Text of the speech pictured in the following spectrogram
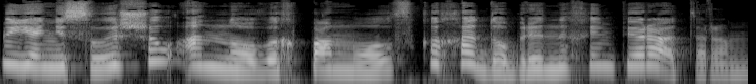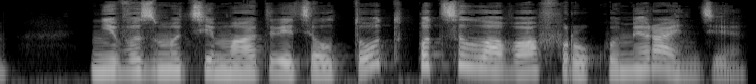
«Я не слышал о новых помолвках, одобренных императором», невозмутимо ответил тот, поцеловав руку Миранде.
